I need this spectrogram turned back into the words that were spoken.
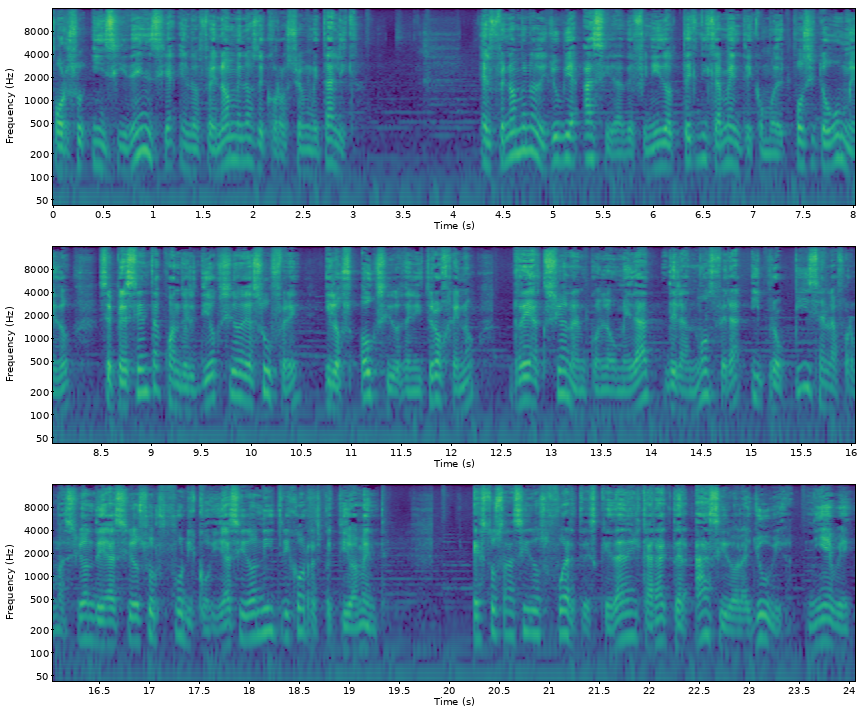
por su incidencia en los fenómenos de corrosión metálica. El fenómeno de lluvia ácida, definido técnicamente como depósito húmedo, se presenta cuando el dióxido de azufre y los óxidos de nitrógeno reaccionan con la humedad de la atmósfera y propician la formación de ácido sulfúrico y ácido nítrico respectivamente. Estos ácidos fuertes que dan el carácter ácido a la lluvia, nieve,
